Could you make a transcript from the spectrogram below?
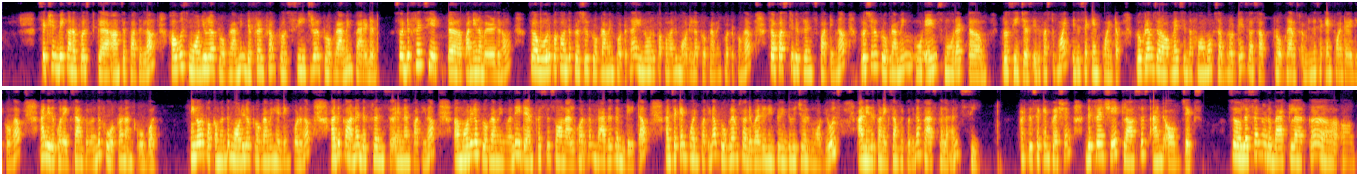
section பிக்கான first answer பார்த்துடலாம் how is modular programming different from procedural programming paradigm so differentiate பண்ணி நம்ம எழுதணும். ஸோ ஒரு பக்கம் வந்து ப்ரொசீஜர் ப்ரோக்ராமிங் போட்டுங்க இன்னொரு பக்கம் வந்து மாடியுலர் ப்ரோக்ராமிங் போட்டுக்கோங்க. ஸோ ஃபர்ஸ்ட் டிஃப்ரென்ஸ் பார்த்தீங்கன்னா procedure programming aims more at procedures. இது first point இது second point. Programs are organized in the form of subroutines or subprograms அப்படின்னு second point எழுதிக்கோங்க. And இதுக்கு ஒரு எக்ஸாம்பிள் வந்து ஃபோர்ட்ரான் அண்ட் கோபால் இன்னொரு பக்கம் வந்து மாடியுலர் ப்ரோக்ராமிங் ஹெட்டிங் போடுங்க. அதுக்கான டிஃப்ரென்ஸ் என்னன்னு பார்த்தீங்கன்னா மாடியுலர் ப்ரோக்ராமிங் வந்து it emphasis on algorithm rather than data and second point பார்த்தீங்கன்னா programs are divided into individual modules and இதற்கான எக்ஸாம்பிள் பார்த்தீங்கன்னா பாஸ்கல் அண்ட் சி அடுத்த second question differentiate classes and objects so லெசனோட பேக்கில் இருக்க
